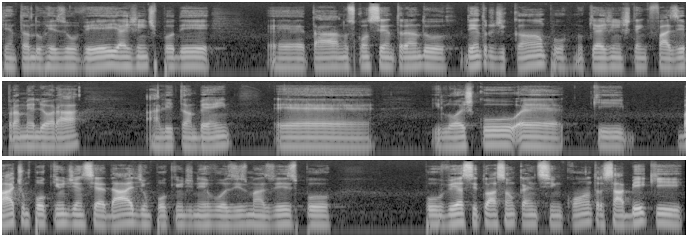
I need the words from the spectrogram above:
tentando resolver e a gente poder é, tá nos concentrando dentro de campo, no que a gente tem que fazer para melhorar ali também. É, e lógico é, que bate um pouquinho de ansiedade, um pouquinho de nervosismo às vezes por por ver a situação que a gente se encontra, saber que,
